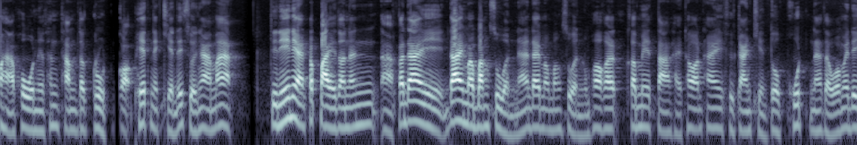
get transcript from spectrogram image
มหาโพธิ์เนี่ยท่านทำตะกรุดเกาะเพชรเนี่ยเขียนได้สวยงามมาก ทีนี้เนี่ยก็ไปตอนนั้นก็ได้ได้มาบางส่วนนะได้มาบางส่วนหลวงพ่อก็ก็เมตตาถ่ายทอดให้คือการเขียนตัวพุทธนะแต่ว่าไม่ได้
